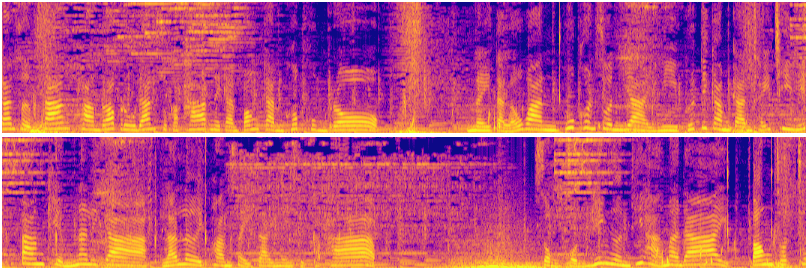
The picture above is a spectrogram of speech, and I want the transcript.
การเสริมสร้างความรอบรู้ด้านสุขภาพในการป้องกันควบคุมโรค ในแต่ละวันผู้คนส่วนใหญ่มีพฤติกรรมการใช้ชีวิตตามเข็มนาฬิกา และเลยความใส่ใจในสุขภาพ ส่งผลให้เงินที่หามาได้ ต้องชดเช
